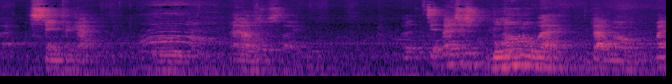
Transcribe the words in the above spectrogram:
The same thing happened. And I was just like, I was just blown away at that moment. My,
